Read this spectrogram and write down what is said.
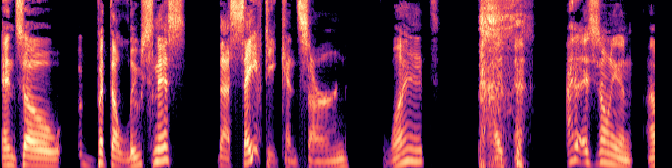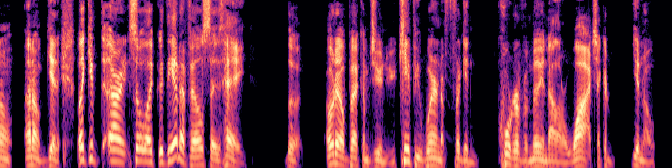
And so but the looseness, the safety concern, what? Like I, I just don't even I don't I don't get it. Like if all right, so like if the NFL says, hey, look, Odell Beckham Jr., you can't be wearing a friggin' quarter of a million dollar watch. I could, you know,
